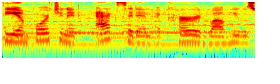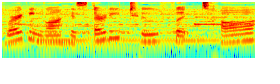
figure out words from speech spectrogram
The unfortunate accident occurred while he was working on his 32 foot tall,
